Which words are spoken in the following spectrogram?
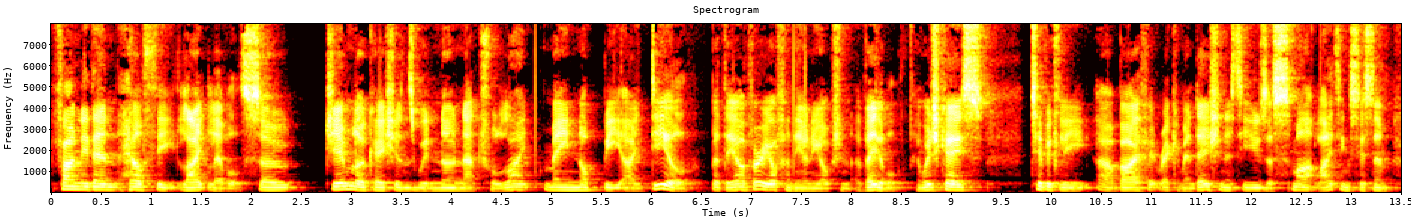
Finally, then, healthy light levels. So, gym locations with no natural light may not be ideal but they are very often the only option available. In which case, typically our BioFit recommendation is to use a smart lighting system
